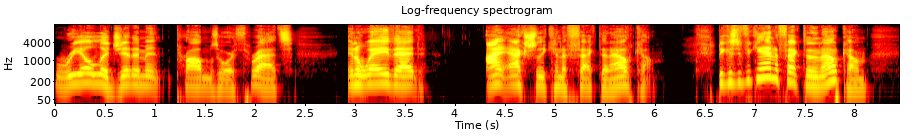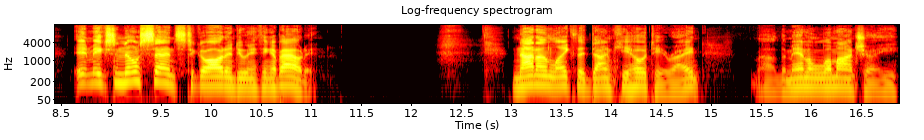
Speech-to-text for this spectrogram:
real legitimate problems or threats in a way that I actually can affect an outcome? Because if you can't affect an outcome, it makes no sense to go out and do anything about it. Not unlike the Don Quixote, right? Uh, the man of La Mancha, he,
